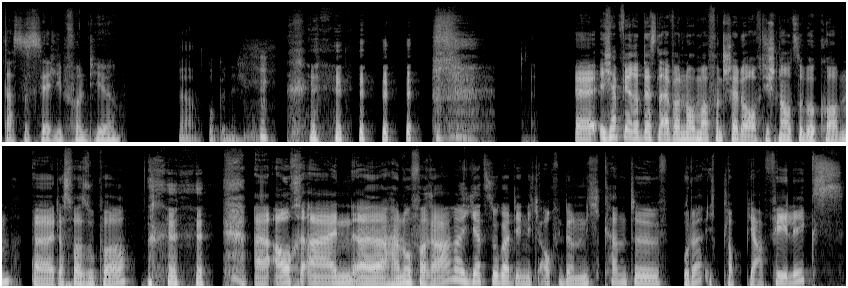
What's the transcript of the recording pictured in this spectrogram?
Das ist sehr lieb von dir. Ja, so bin ich. Äh, ich habe währenddessen einfach nochmal von Shadow auf die Schnauze bekommen. Äh, das war super. äh, auch ein äh, Hannoveraner, jetzt sogar, den ich auch wieder noch nicht kannte, oder? Ich glaube, ja, Felix.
